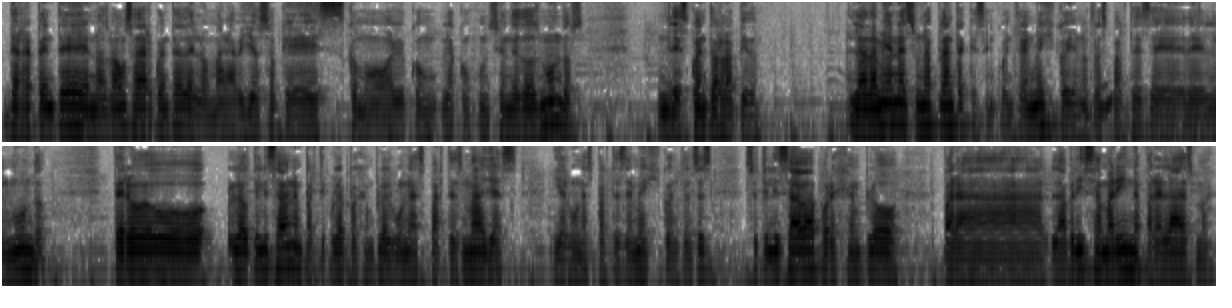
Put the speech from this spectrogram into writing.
de repente nos vamos a dar cuenta de lo maravilloso que es como el, con, la conjunción de dos mundos. Les cuento rápido. La damiana es una planta que se encuentra en México y en otras partes de, del mundo, pero la utilizaban en particular, por ejemplo, algunas partes mayas y algunas partes de México. Entonces se utilizaba, por ejemplo, para la brisa marina, para el asma,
